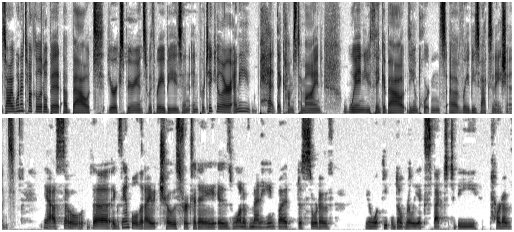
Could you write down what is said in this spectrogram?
So, I want to talk a little bit about your experience with rabies and, in particular, any pet that comes to mind when you think about the importance of rabies vaccinations. Yeah, so the example that I chose for today is one of many, but just sort of, you know, what people don't really expect to be part of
